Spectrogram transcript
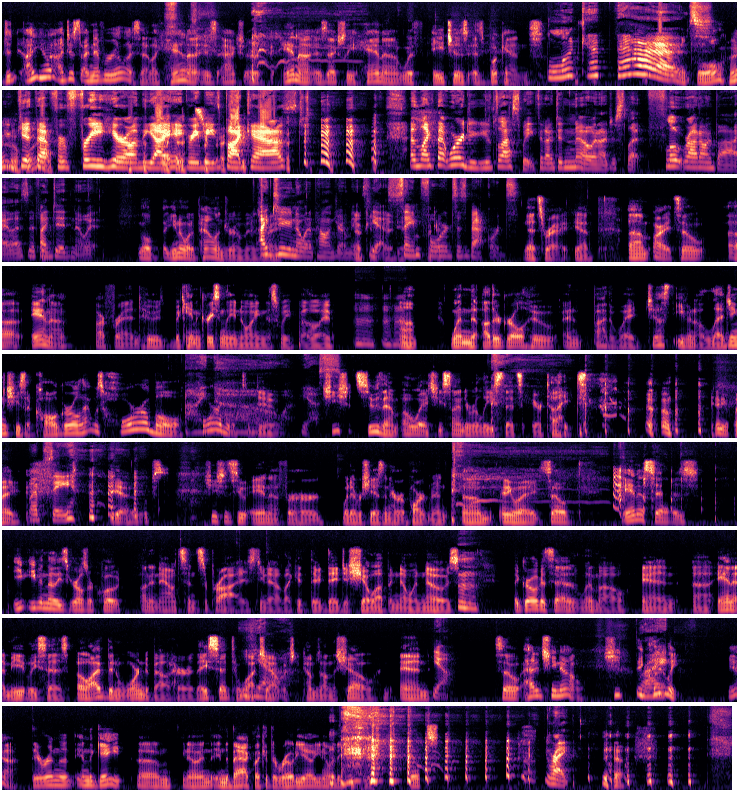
did I you know I just I never realized that like Hannah is actually Anna is actually Hannah with H's as bookends. Look at that. Cool. You get wow. that for free here on the I Hate Green Beans right. podcast. and like that word you used last week that I didn't know, and I just let float right on by as if I did know it. Well, you know what a palindrome is. I right? do know what a palindrome is. Okay, yes, yeah. same Okay. forwards as backwards. That's right. Yeah. Um, all right. So uh, Anna, our friend, who became increasingly annoying this week, by the way, Mm-hmm. um, when the other girl who, and by the way, just even alleging she's a call girl, that was horrible. I horrible to do. know. Yes. She should sue them. Oh wait, she signed a release that's airtight. anyway, Whoopsie. yeah. Oops. She should sue Anna for her whatever she has in her apartment. Um, anyway, so Anna says, e- even though these girls are quote unannounced and surprised, you know, like it, they they just show up and no one knows. Mm. The girl gets out of the limo, and uh, Anna immediately says, "Oh, I've been warned about her. They said to watch Yeah. out when she comes on the show." And yeah. so, how did she know? She they Right. clearly, yeah, they were in the in the gate, um, you know, in in the back, like at the rodeo, you know, where they keep the. Right. Yeah,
